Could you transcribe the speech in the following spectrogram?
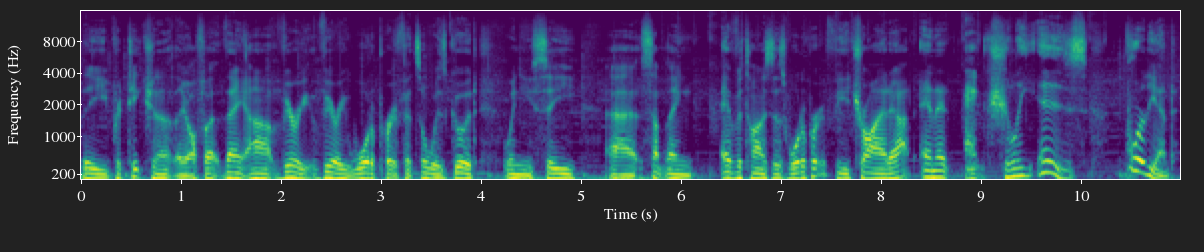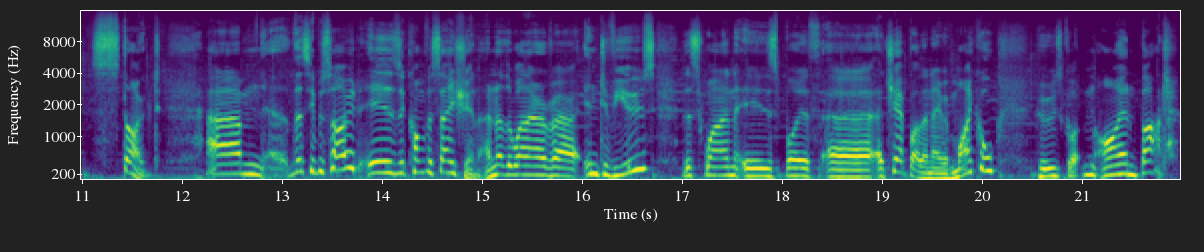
the protection that they offer, they are very, very waterproof. It's always good when you see uh, something advertised as waterproof. You try it out, and it actually is. Brilliant. Stoked. Um, this episode is a conversation, another one of our interviews. This one is with uh, a chap by the name of Michael, who's got an iron butt.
